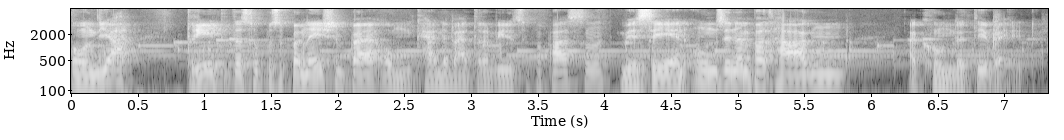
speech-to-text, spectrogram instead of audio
Und ja, tretet der Super Super Nation bei, um keine weiteren Videos zu verpassen. Wir sehen uns in ein paar Tagen. Erkundet die Welt.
